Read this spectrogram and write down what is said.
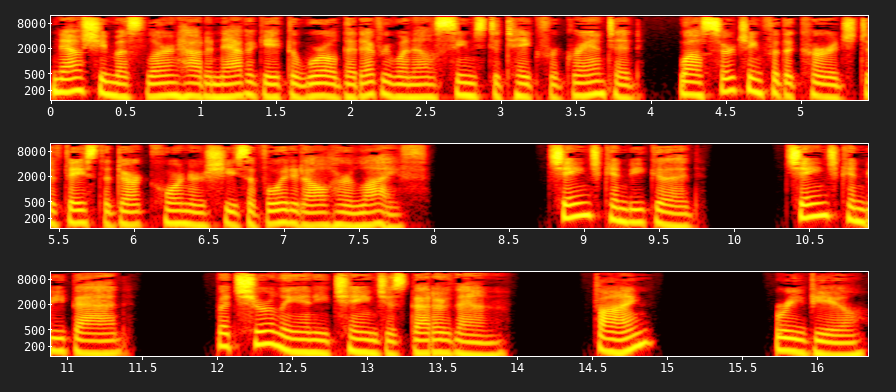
Now she must learn how to navigate the world that everyone else seems to take for granted, while searching for the courage to face the dark corners she's avoided all her life. Change can be good. Change can be bad. But surely any change is better than. Fine? Review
